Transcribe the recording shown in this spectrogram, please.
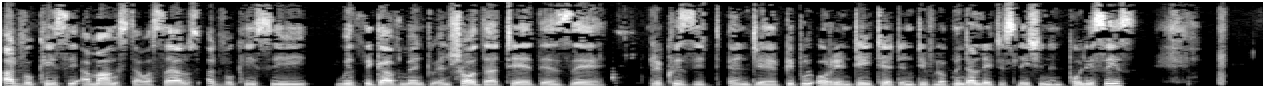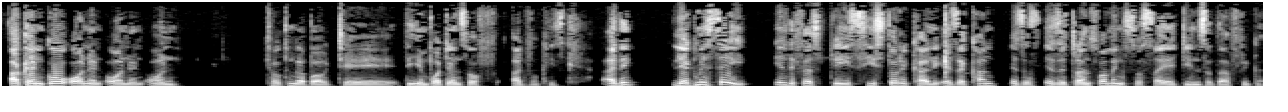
Advocacy amongst ourselves, advocacy with the government to ensure that uh, there's a requisite and uh, people orientated and developmental legislation and policies. I can go on and on and on talking about uh, the importance of advocacy. I think, let me say, in the first place, historically, as a, as a, as a transforming society in South Africa,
